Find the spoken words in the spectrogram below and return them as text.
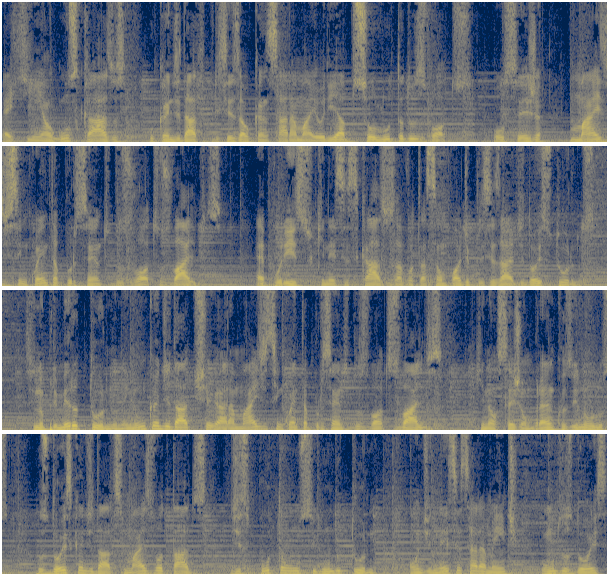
é que, em alguns casos, o candidato precisa alcançar a maioria absoluta dos votos, ou seja, mais de 50% dos votos válidos. É por isso que, nesses casos, a votação pode precisar de dois turnos. Se no primeiro turno nenhum candidato chegar a mais de 50% dos votos válidos, que não sejam brancos e nulos, os dois candidatos mais votados disputam um segundo turno, onde necessariamente um dos dois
